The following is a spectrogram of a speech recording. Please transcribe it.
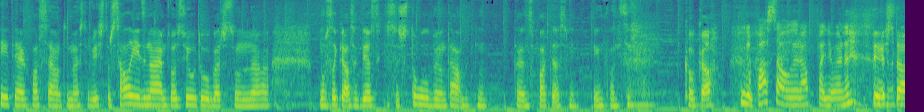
7 klasē, un mēs tur visu tur salīdzinājām tos YouTubers. Un, uh, mums likās, ka Dievs, tas ir stulbi un tā, bet nu, tagad es pati esmu influencer kaut kā. Ja pasaule ir apaļa, ne? Tieši tā,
